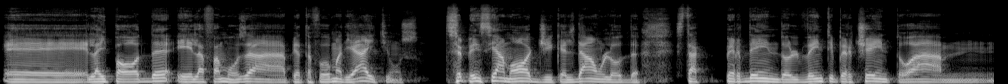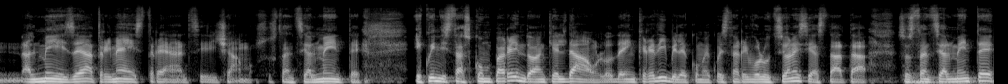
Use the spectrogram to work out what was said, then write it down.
eh, l'iPod e la famosa piattaforma di iTunes. Se pensiamo oggi che il download sta perdendo il 20% a, mm, al mese, a trimestre, anzi diciamo sostanzialmente, e quindi sta scomparendo anche il download, è incredibile come questa rivoluzione sia stata sostanzialmente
